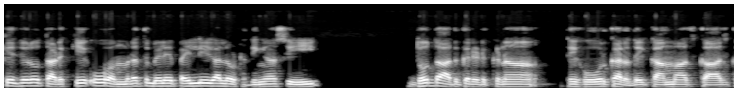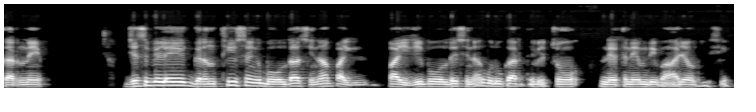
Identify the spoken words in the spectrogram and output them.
ਕਿ ਜਦੋਂ ਤੜਕੇ ਉਹ ਅੰਮ੍ਰਿਤ ਵੇਲੇ ਪਹਿਲੀ ਗੱਲ ਉੱਠਦੀਆਂ ਸੀ, ਦੁੱਧ ਆਦਿ ਰਿੜਕਣਾ ਤੇ ਹੋਰ ਘਰ ਦੇ ਕੰਮ ਆਜ ਕਾਜ ਕਰਨੇ, ਜਿਸ ਵੇਲੇ ਗ੍ਰੰਥੀ ਸਿੰਘ ਬੋਲਦਾ ਸੀ ਨਾ ਭਾਈ ਭਾਈ ਜੀ ਬੋਲਦੇ ਸੀ ਨਾ ਗੁਰੂ ਘਰ ਦੇ ਵਿੱਚੋਂ, ਨਿਤਨੇਮ ਦੀ ਆਵਾਜ਼ ਆਉਂਦੀ ਸੀ।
